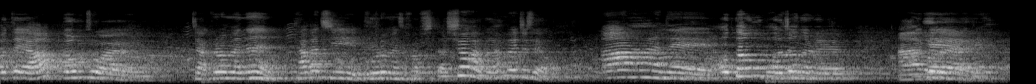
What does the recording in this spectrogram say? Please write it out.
어때요? 너무 좋아요 자 그러면은 다 같이 부르면서 갑시다. 슈아가 한번 해주세요. 아, 네. 어떤 버전을? 아, 네. 네.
